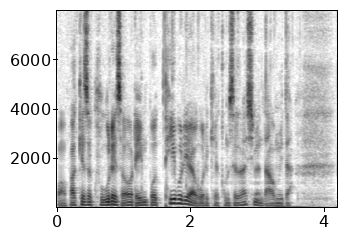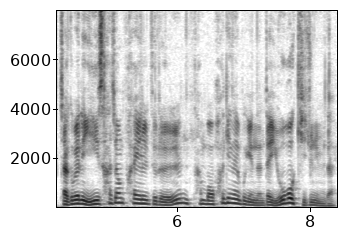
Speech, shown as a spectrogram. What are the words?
어, 밖에서 구글에서 레인보 테이블이라고 이렇게 검색을 하시면 나옵니다. 자, 그러면 이 사전 파일들을 한번 확인해 보겠는데 요거 기준입니다.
